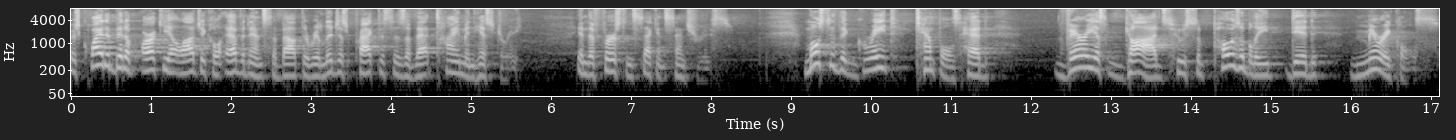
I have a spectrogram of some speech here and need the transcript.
There's quite a bit of archaeological evidence about the religious practices of that time in history. in the first and second centuries. Most of the great temples had various gods who supposedly did miracles.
